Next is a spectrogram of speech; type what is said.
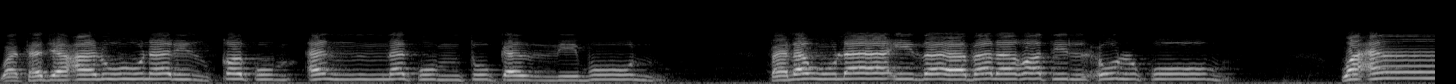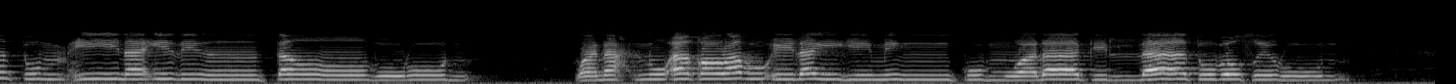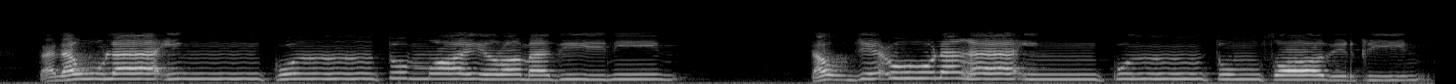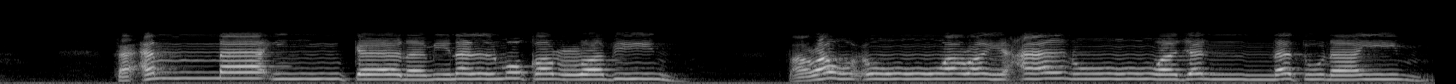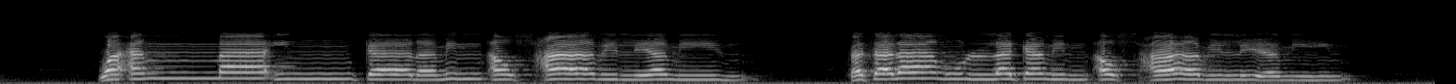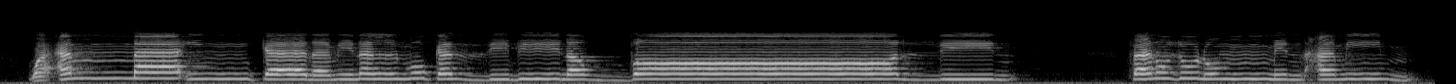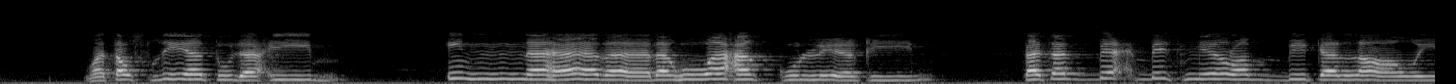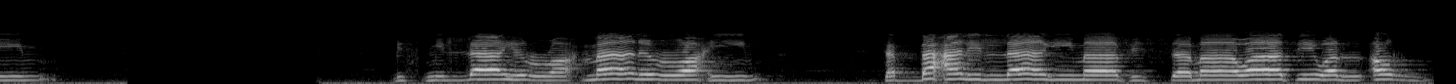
وَتَجْعَلُونَ رِزْقَكُمْ أَنَّكُمْ تُكَذِّبُونَ. فَلَوْلَا إِذَا بَلَغَتِ الْحُلْقُومَ وَأَنْتُمْ حِينَئِذٍ تَنظُرُونَ. وَنَحْنُ أَقْرَبُ إِلَيْهِ مِنكُمْ وَلَكِن لَّا تُبْصِرُونَ. فَلَوْلَا إِن كُنتُمْ غَيْرَ مَدِينِينَ تَرْجِعُونَهَا إِن كُنتُمْ صَادِقِينَ فَأَمَّا إِن كَانَ مِنَ الْمُقَرَّبِينَ فَرَوْحٌ وَرَيْحَانٌ وَجَنَّةُ نَعِيمٍ وَأَمَّا إِن كَانَ مِنْ أَصْحَابِ الْيَمِينِ فَسَلَامٌ لَّكَ مِنْ أَصْحَابِ الْيَمِينِ وَأَمَّا إِن كَانَ مِنَ الْمُكَذِّبِينَ الضَّالِّينَ فَنُزُلٌ مِّنْ حَمِيمٍ وَتَصْلِيَةُ جَحِيمٍ. إِنَّ هَذَا لَهُوَ حَقُّ الْيَقِينِ. فَسَبِّحْ بِاسْمِ رَبِّكَ الْعَظِيمِ. بِسْمِ اللَّهِ الرَّحْمَنِ الرَّحِيمِ. سَبَّحَ لِلَّهِ مَا فِي السَّمَاوَاتِ وَالْأَرْضِ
